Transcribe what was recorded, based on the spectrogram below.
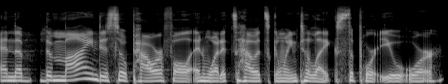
and the the mind is so powerful and what it's how it's going to like support you or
